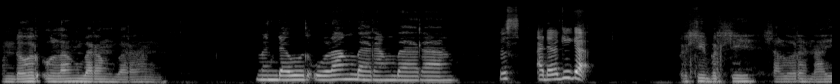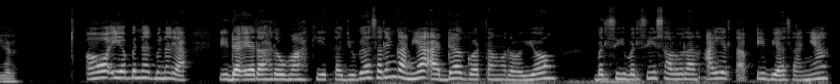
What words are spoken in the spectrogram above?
Mendaur ulang barang-barang. Mendaur ulang barang-barang. Terus ada lagi gak? Bersih-bersih saluran air. Oh iya benar-benar ya. Di daerah rumah kita juga sering kan ya ada gotong royong bersih-bersih saluran air. Tapi biasanya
